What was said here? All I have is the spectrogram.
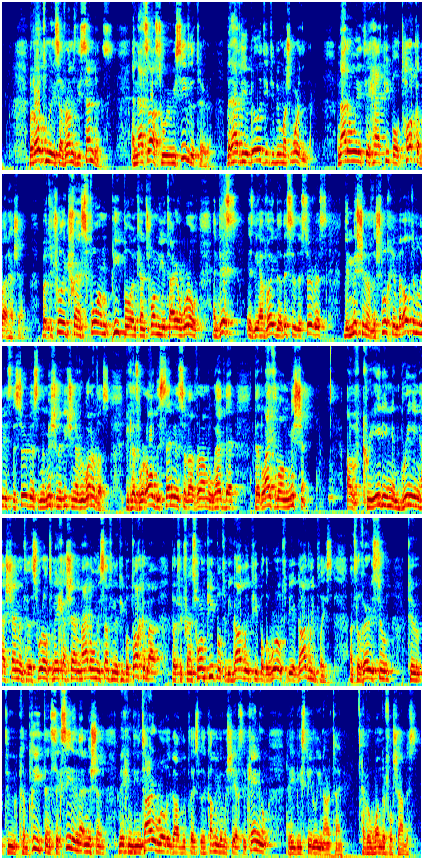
But ultimately, it's Avram's descendants, and that's us who receive the Torah, that have the ability to do much more than that. Not only to have people talk about Hashem, but to truly transform people and transform the entire world. And this is the Avodah, this is the service the mission of the Shluchim, but ultimately it's the service and the mission of each and every one of us. Because we're all descendants of Avram who have that, that lifelong mission of creating and bringing Hashem into this world to make Hashem not only something that people talk about, but to transform people to be godly people, the world to be a godly place, until very soon to, to complete and succeed in that mission, making the entire world a godly place with the coming of Mashiach Tzidkenu, may be speedily in our time. Have a wonderful Shabbos.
